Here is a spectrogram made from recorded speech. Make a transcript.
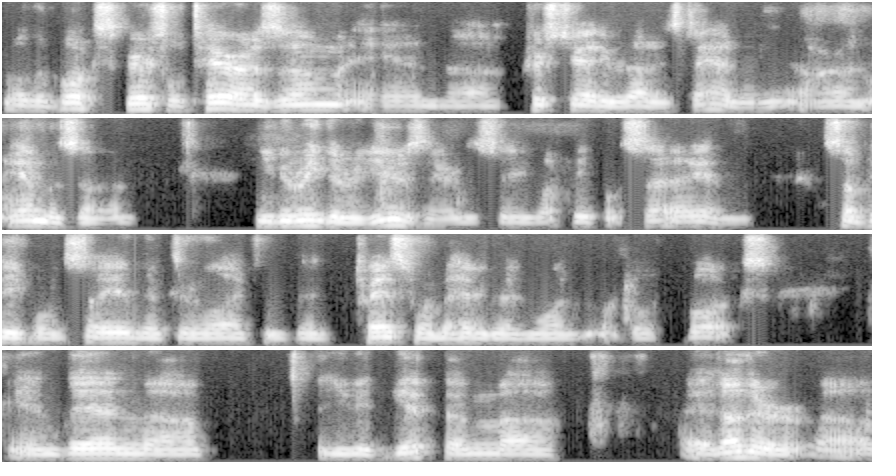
Well, the books "Spiritual Terrorism" and "Christianity Without Insanity" are on Amazon. You can read the reviews there to see what people say, and some people say that their life has been transformed by having read one or both books. And then you could get them uh, at other uh,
